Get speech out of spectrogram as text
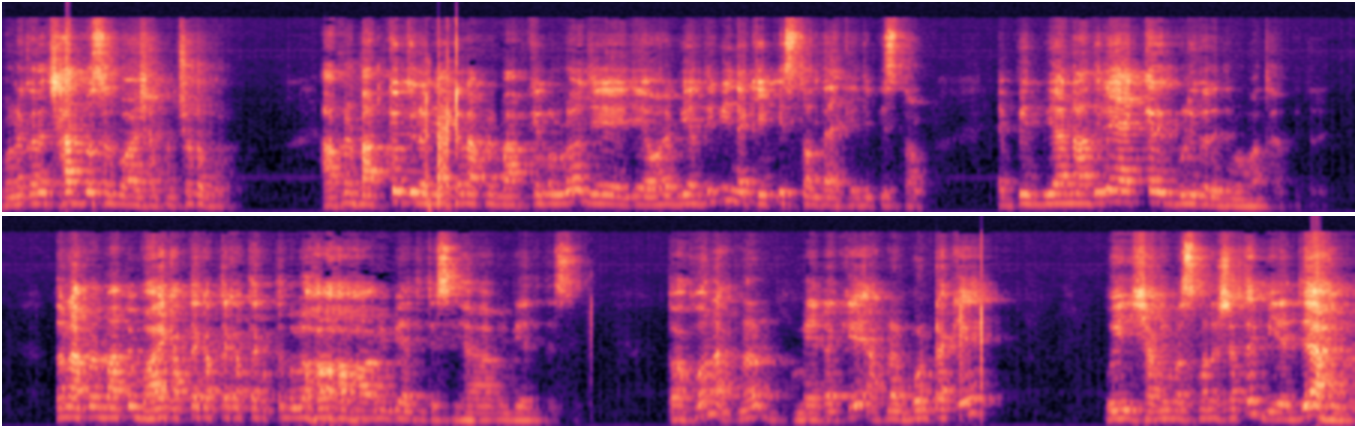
মনে করেন সাত বছর বয়স আপনার ছোট বোন। আপনার বাপকেও তুলে নিয়ে গেল আপনার বাপকে বলল যে যে ওরে বিয়া দিবি নাকি পিস্তল দেয় কেজি পিস্তল? বিয়া না দিলে এক ক্যারেট গুলি করে দেবো মাথার ভিতরে। তখন আপনার বাপে ভয় কাঁপতে কাঁপতে কাঁপতে কাঁপতে বলল হ হ আমি বিয়া দিতেছি হ্যাঁ আমি বিয়া দিতেছি। তখন আপনার মেয়েটাকে আপনার বোনটাকে ওই শামীম ওসমানের সাথে বিয়ে দেওয়া হলো।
